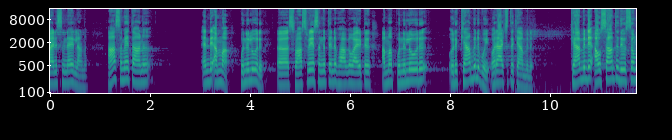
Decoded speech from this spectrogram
മാനസ് സെമിനാരിയിലാണ് ആ സമയത്താണ് എന്റെ അമ്മ പുനലൂർ സ്വാശ്രയ സംഘത്തിന്റെ ഭാഗമായിട്ട് അമ്മ പുനലൂർ ഒരു ക്യാമ്പിന് പോയി ഒരാഴ്ചത്തെ ക്യാമ്പിന്. ക്യാമ്പിന്റെ അവസാനത്തെ ദിവസം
